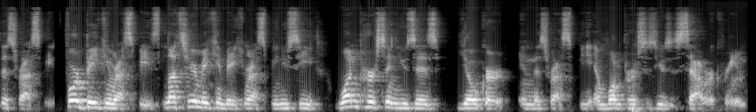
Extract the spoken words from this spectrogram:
this recipe for baking recipes let's say you're making a baking recipe and you see one person uses yogurt in this recipe and one person uses sour cream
